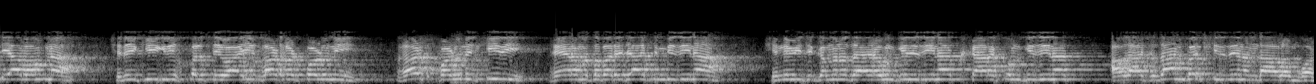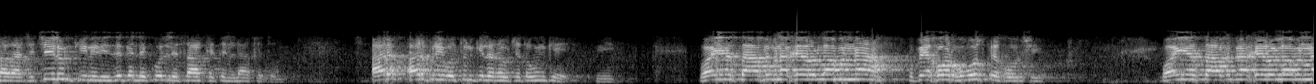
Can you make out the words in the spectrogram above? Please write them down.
سیابهمنا چې دې کیږي خپل سیوایي غړ غړ پړونی غړ پړونه کیری غیر متبرجات بزینا شنوی چې کمنو ظاهرون کې زینت کار کون کې زینت او دا چې ځان بچ کې زین هم دا علم غوړه دا چې چیلم کې نه دي ځکه لکل ساقط لاقتون هر هر پری وتون کې لروچتون کې وی وای استغفرنا خیر اللهنا په خور خو اوس په خور شي وان يستعففن خير لهن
